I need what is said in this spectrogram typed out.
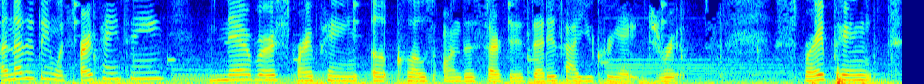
another thing with spray painting never spray paint up close on the surface. That is how you create drips. Spray paint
